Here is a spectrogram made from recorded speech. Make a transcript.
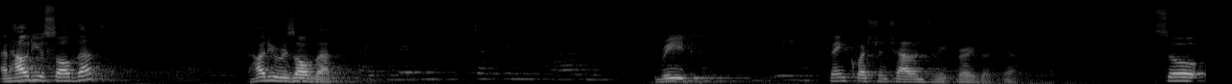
And how do you solve that? How do you resolve that? Read. Think, question, challenge, read. Very good. Yeah. So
